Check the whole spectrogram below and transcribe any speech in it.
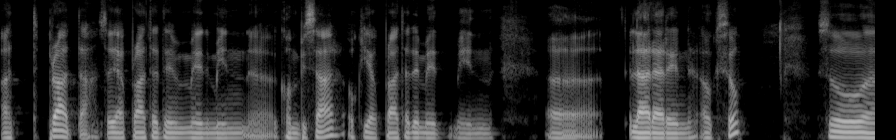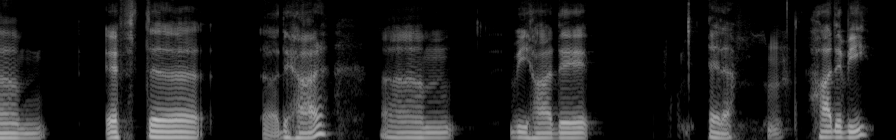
att prata. Så jag pratade med min uh, kompisar och jag pratade med min uh, läraren också. Så um, efter uh, det här um, vi hade, eller hmm, hade vi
